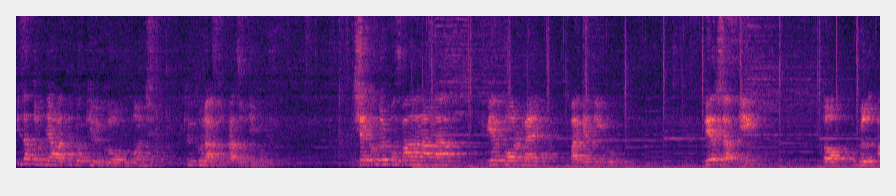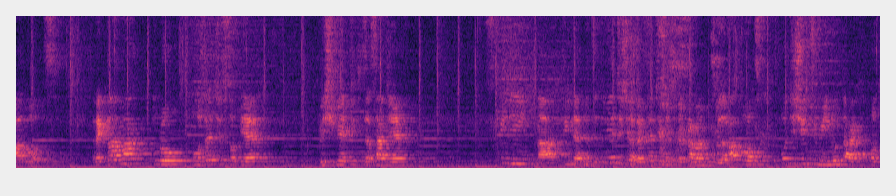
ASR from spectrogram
i zatrudniała tylko kilku bądź kilkunastu pracowników. Dzisiaj Google pozwala nam na dwie formy marketingu. Pierwsza z nich to Google AdWords. Reklama, którą możecie sobie wyświetlić w zasadzie chwili na chwilę. Decydujecie się, że chcecie mieć reklamę Google AdWords. Po 10 minutach od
